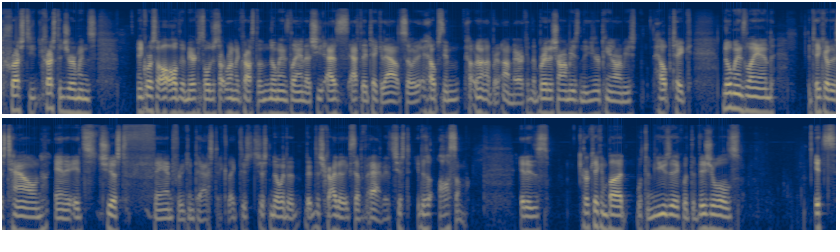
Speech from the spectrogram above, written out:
crushed crushed the Germans. And of course, all, all, the American soldiers start running across the no man's land as she as after they take it out. So it helps them, not American, the British armies and the European armies help take no man's land take over this town, and it's just fan freaking tastic. Like there's just no way to, describe it except that. It's just it is awesome. It is her kicking butt with the music, with the visuals. It's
